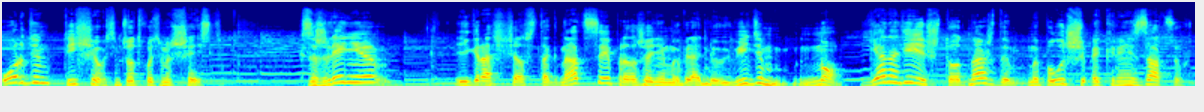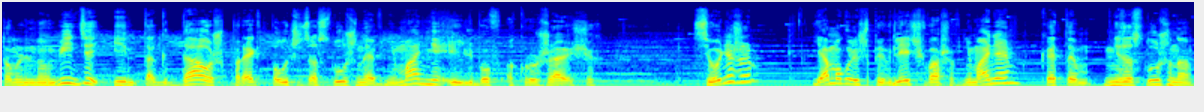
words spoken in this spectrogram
Орден 1886. К сожалению, игра сейчас в стагнации, продолжение мы вряд ли увидим, но я надеюсь, что однажды мы получим экранизацию в том или ином виде, и тогда уж проект получит заслуженное внимание и любовь окружающих. Сегодня же я могу лишь привлечь ваше внимание к этому незаслуженно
